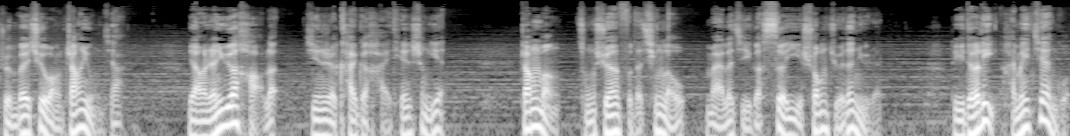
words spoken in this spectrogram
准备去往张勇家，两人约好了。今日开个海天盛宴，张猛从宣府的青楼买了几个色艺双绝的女人，李德利还没见过，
